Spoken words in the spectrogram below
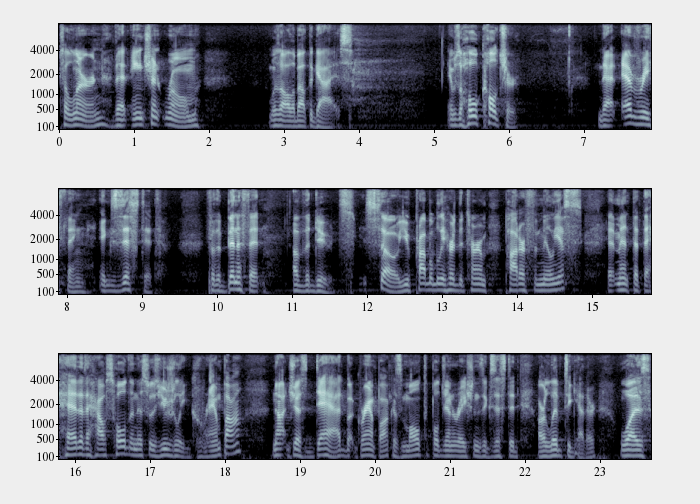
to learn that ancient Rome was all about the guys. It was a whole culture that everything existed for the benefit of the dudes. So, you've probably heard the term paterfamilias. It meant that the head of the household, and this was usually grandpa, not just dad, but grandpa, because multiple generations existed or lived together, was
